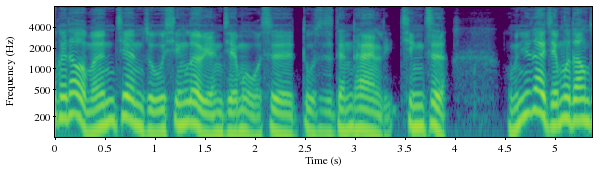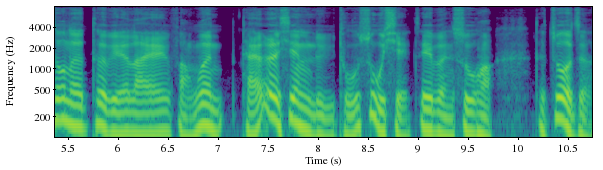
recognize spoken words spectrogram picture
迎回到我们建筑新乐园节目，我是都市侦探李清志。我们就在节目当中呢，特别来访问《台二线旅途速写》这本书哈的作者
